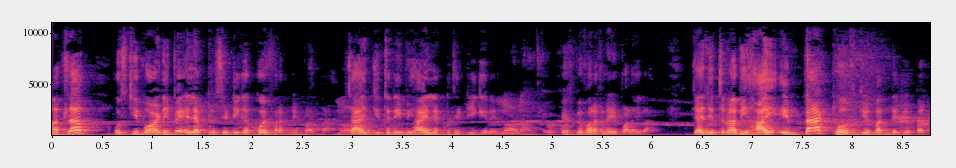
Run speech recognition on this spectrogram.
मतलब उसकी बॉडी पे इलेक्ट्रिसिटी का कोई फ़र्क नहीं पड़ता। चाहे जितनी भी हाई इलेक्ट्रिसिटी गिरे उस पर फ़र्क नहीं पड़ेगा। चाहे जितना भी हाई इम्पैक्ट हो उसके बंदे के ऊपर।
